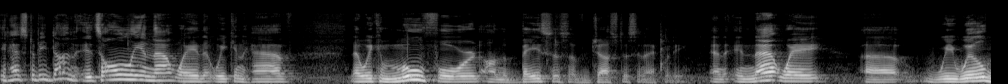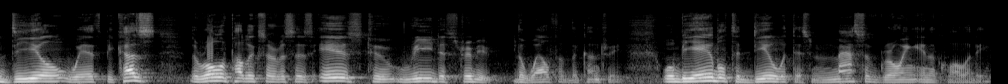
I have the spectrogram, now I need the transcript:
it has to be done. It's only in that way that we can have, that we can move forward on the basis of justice and equity. And in that way, uh, we will deal with, because the role of public services is to redistribute the wealth of the country, we'll be able to deal with this massive growing inequality.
